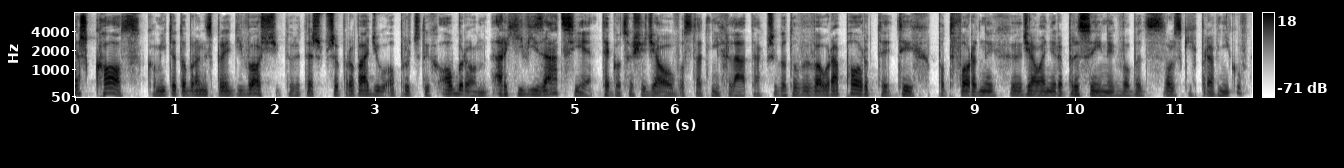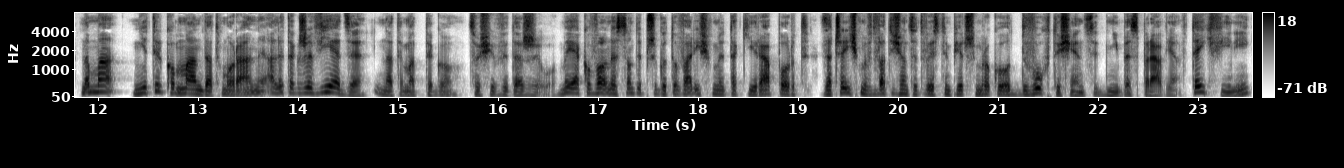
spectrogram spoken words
też KOS, Komitet Obrony Sprawiedliwości, który też przeprowadził oprócz tych obron archiwizację tego, co się działo w ostatnich latach, przygotowywał raporty tych potwornych działań represyjnych wobec polskich prawników, no ma nie tylko mandat moralny, ale także wiedzę na temat tego, co się wydarzyło. My jako Wolne Sądy przygotowaliśmy taki raport, zaczęliśmy w 2021 roku od 2000 dni bezprawia. W tej chwili,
